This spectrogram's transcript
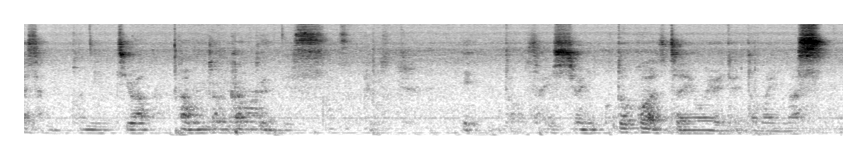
皆さんこんにちは。ハーモニカのかっくんです。緒に男は伝えをやりたいと思います。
